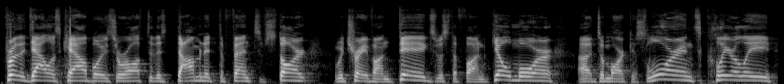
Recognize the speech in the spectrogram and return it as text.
for the Dallas Cowboys, who are off to this dominant defensive start with Trevon Diggs, with Stephon Gilmore, uh, Demarcus Lawrence, clearly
